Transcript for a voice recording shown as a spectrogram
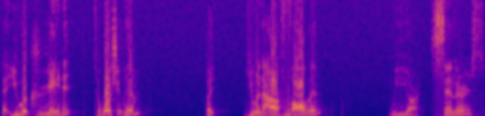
that you were created to worship him, but you and I are fallen. We are sinners,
